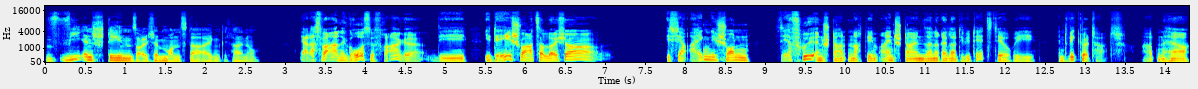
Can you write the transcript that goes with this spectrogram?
wie entstehen solche Monster eigentlich, Heino? Ja, das war eine große Frage. Die Idee schwarzer Löcher ist ja eigentlich schon sehr früh entstanden, nachdem Einstein seine Relativitätstheorie entwickelt hat. Hat ein Herr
